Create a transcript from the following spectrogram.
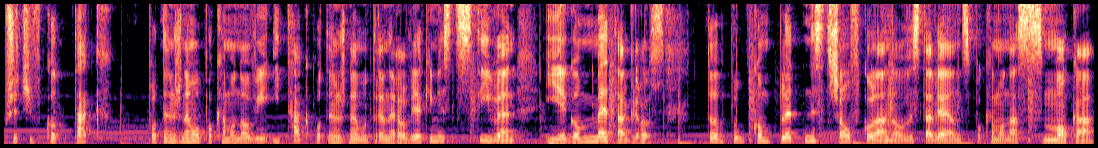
przeciwko tak potężnemu Pokémonowi i tak potężnemu trenerowi, jakim jest Steven i jego Metagross. To był kompletny strzał w kolano, wystawiając Pokémona Smoka,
